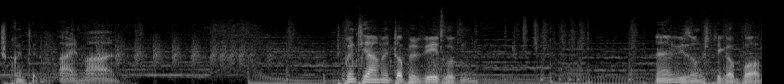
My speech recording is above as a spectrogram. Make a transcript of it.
Sprintet einmal. Sprint hier mit Doppel-W drücken. Ne, wie so ein richtiger Bob.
